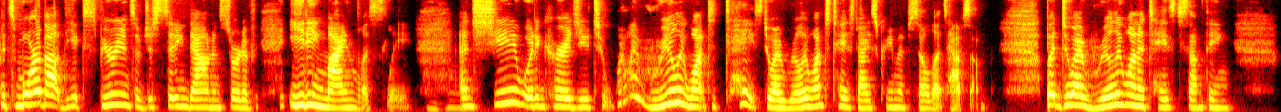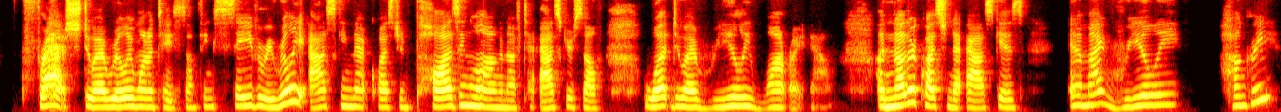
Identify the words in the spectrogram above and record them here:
it's more about the experience of just sitting down and sort of eating mindlessly. Mm-hmm. And she would encourage you to, what do I really want to taste? Do I really want to taste ice cream? If so, let's have some. But do I really want to taste something fresh? Do I really want to taste something savory? Really asking that question, pausing long enough to ask yourself, what do I really want right now? Another question to ask is, am I really hungry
